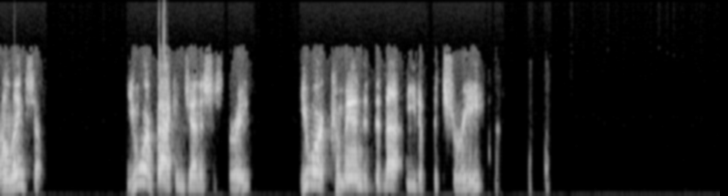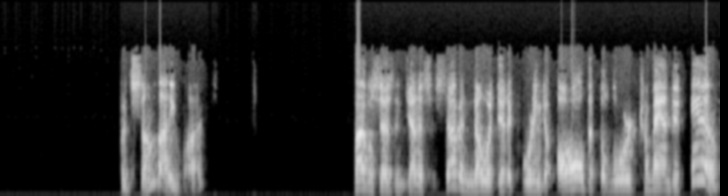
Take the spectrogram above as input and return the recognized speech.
I don't think so. You weren't back in Genesis 3. You weren't commanded to not eat of the tree. but somebody was. Bible says in Genesis 7, Noah did according to all that the Lord commanded him.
